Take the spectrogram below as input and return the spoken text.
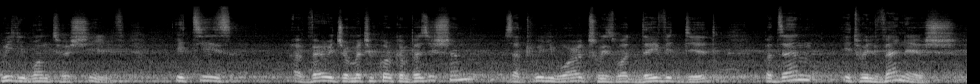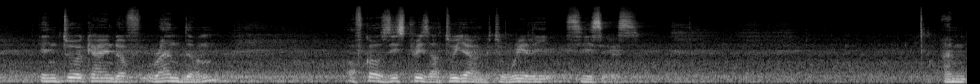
really want to achieve. It is a very geometrical composition that really works with what David did, but then it will vanish into a kind of random. Of course, these trees are too young to really see this. I'm,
